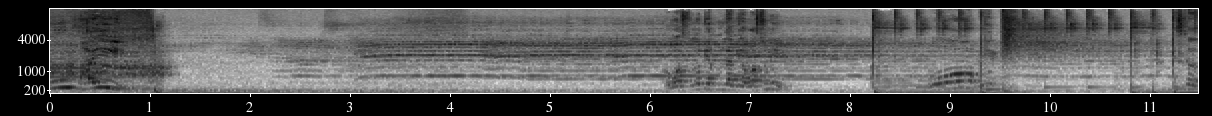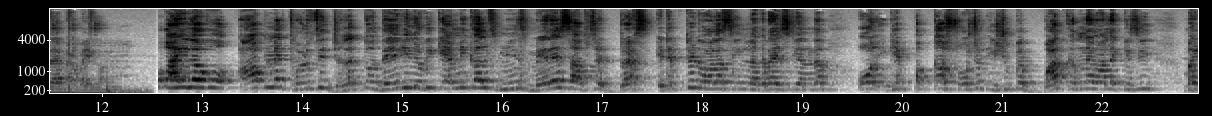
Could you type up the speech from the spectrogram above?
ओ भाई! आवाज़ सुनो क्या लगी? आवाज़ सुनी? ओ भी इसका रैप है भाई भाई लोगों, आप में थोड़ी सी झलक तो देगी, क्योंकि केमिकल्स मींस मेरे हिसाब से ड्रग्स एडिक्टेड वाला सीन लग रहा है इसके अंदर। और ये पक्का सोशल इशू पे बात करने वाले किसी, भाई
